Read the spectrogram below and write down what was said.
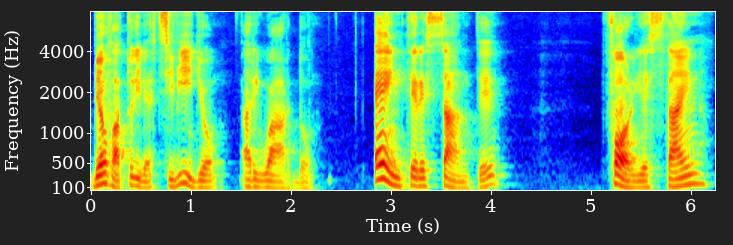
Abbiamo fatto diversi video a riguardo. È interessante Feuerstein,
